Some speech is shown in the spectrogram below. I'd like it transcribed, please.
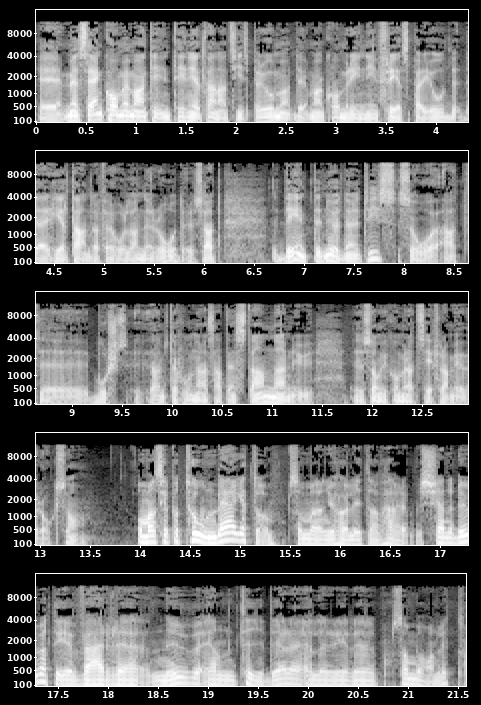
Eh, men sen kommer man till, till en helt annan tidsperiod. Man, man kommer in i en fredsperiod där helt andra förhållanden råder. Så att det är inte nödvändigtvis så att eh, Bush-administrationen har satt en standard nu eh, som vi kommer att se framöver också. Om man ser på tonläget då, som man ju hör lite av här, känner du att det är värre nu än tidigare eller är det som vanligt?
